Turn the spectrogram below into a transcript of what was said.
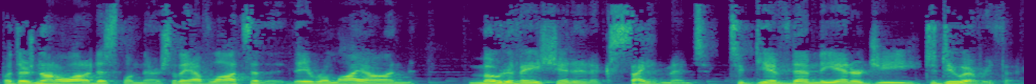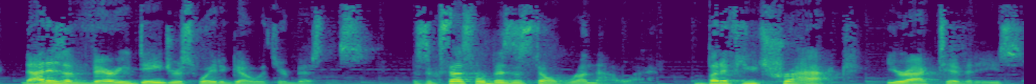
but there's not a lot of discipline there. So they have lots of, they rely on motivation and excitement to give them the energy to do everything. That is a very dangerous way to go with your business. The successful business don't run that way. But if you track your activities,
